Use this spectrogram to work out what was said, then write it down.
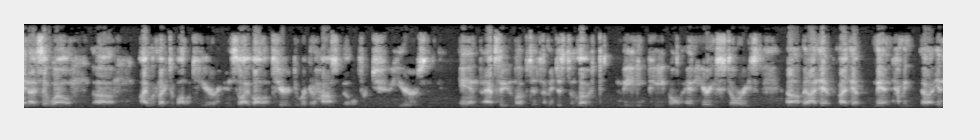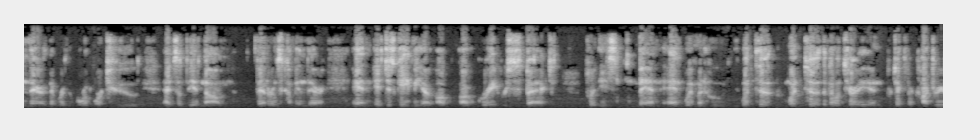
And I said, well, uh, I would like to volunteer. And so I volunteered to work at a hospital for two years and absolutely loved it. I mean, just loved meeting people and hearing stories. Um, and I'd have, I'd have men coming uh, in there that were in World War II and some Vietnam veterans come in there. And it just gave me a, a, a great respect for these men and women who went to went to the military and protected our country,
